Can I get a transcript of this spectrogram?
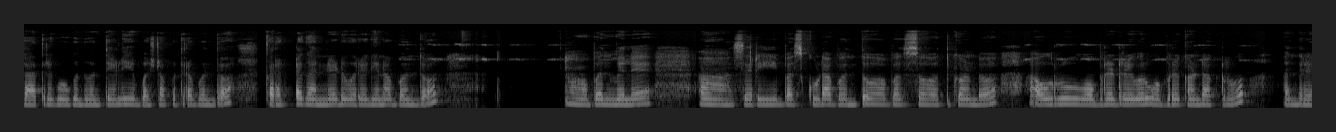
ಜಾತ್ರೆಗೆ ಹೋಗೋದು ಅಂತೇಳಿ ಬಸ್ ಸ್ಟಾಪ್ ಹತ್ರ ಬಂದು ಕರೆಕ್ಟಾಗಿ ಹನ್ನೆರಡುವರೆಗೇನೋ ಬಂದು ಬಂದಮೇಲೆ ಸರಿ ಬಸ್ ಕೂಡ ಬಂತು. ಆ ಬಸ್ ಹತ್ಕೊಂಡು ಅವರು ಒಬ್ಬರೇ ಡ್ರೈವರು ಒಬ್ಬರೇ ಕಂಡಕ್ಟ್ರು ಅಂದರೆ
